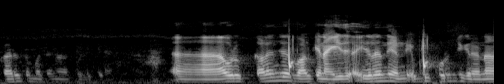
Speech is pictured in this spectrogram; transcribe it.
கருத்தை மட்டும் நான் சொல்லிக்கிறேன். ஆஹ் அவர் கலைஞர் வாழ்க்கை நான் இது இதுல இருந்து என்ன- எப்படி புரிஞ்சுக்கிறேன்னா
